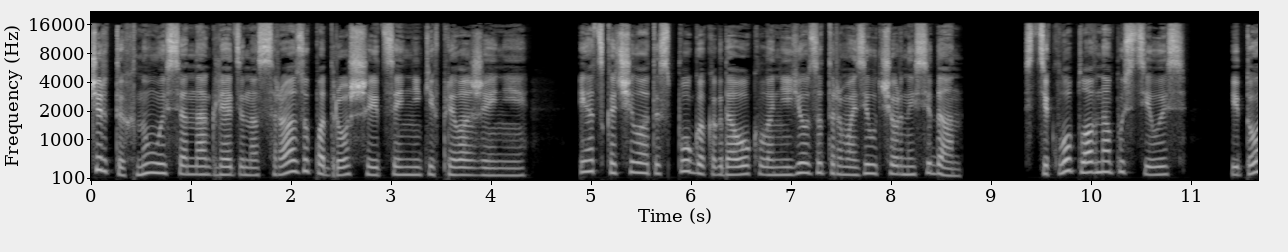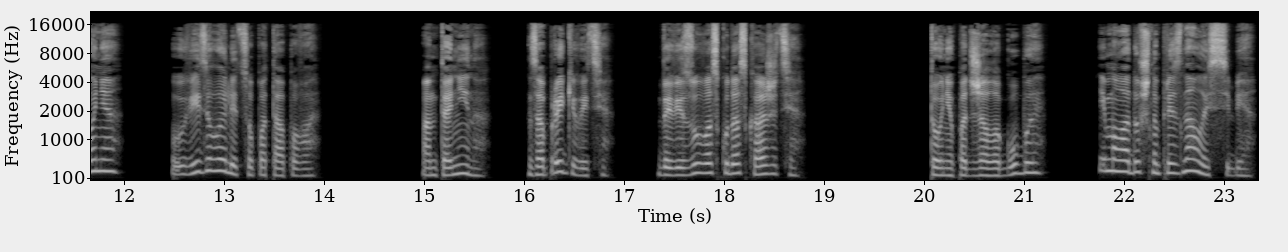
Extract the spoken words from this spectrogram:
Чертыхнулась она, глядя на сразу подросшие ценники в приложении, и отскочила от испуга, когда около нее затормозил черный седан. Стекло плавно опустилось, и Тоня увидела лицо Потапова. «Антонина, запрыгивайте, довезу вас куда скажете». Тоня поджала губы и малодушно призналась себе,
